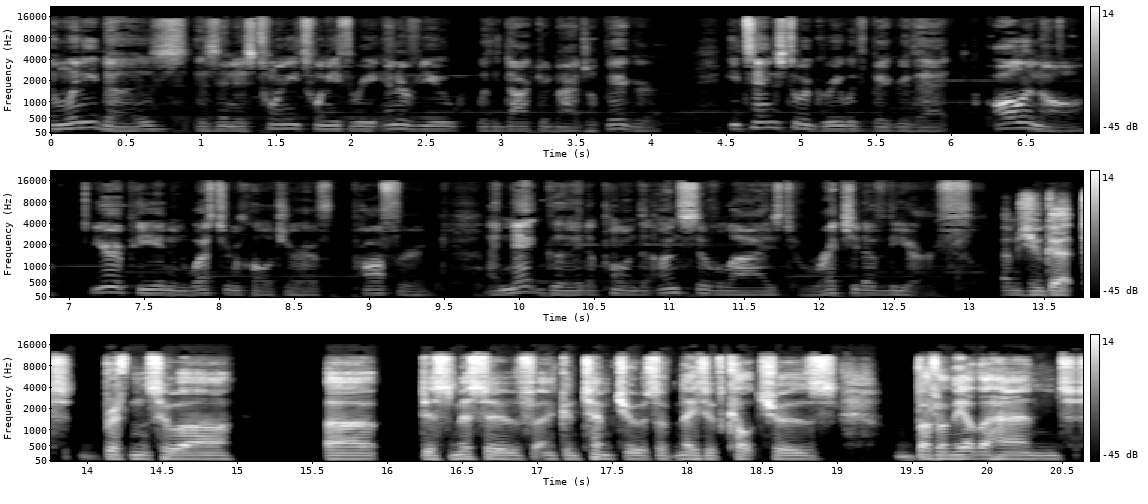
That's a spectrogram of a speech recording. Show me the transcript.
and when he does, as in his 2023 interview with Dr. Nigel Biggar, he tends to agree with Biggar that, all in all, European and Western culture have proffered a net good upon the uncivilized wretched of the earth. Sometimes you get Britons who are uh, dismissive and contemptuous of native cultures. But on the other hand,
